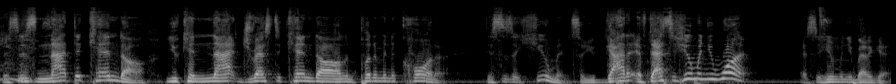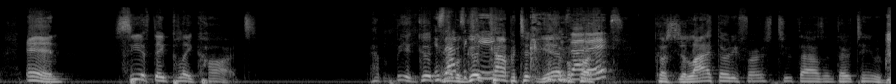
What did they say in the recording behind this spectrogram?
this is not the Ken doll. You cannot dress the Ken doll and put him in the corner. This is a human. So you got to, if that's the human you want, that's the human you better get. And see if they play cards. Have, be a good, Is have a good competition. Yeah, Is because, that it? Because July 31st, 2013 would be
